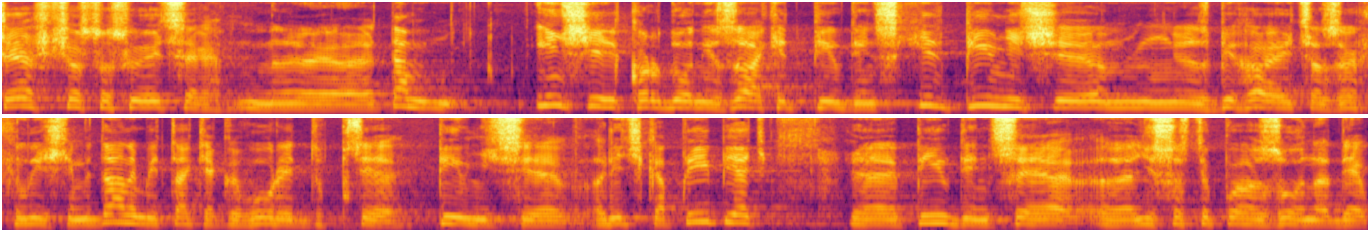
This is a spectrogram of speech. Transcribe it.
Це що стосується е, там інші кордони, захід, південь, схід, північ е, збігаються з археологічними даними, так як говорять, це північ це річка Прип'ять, е, південь це лісостепова зона, де,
